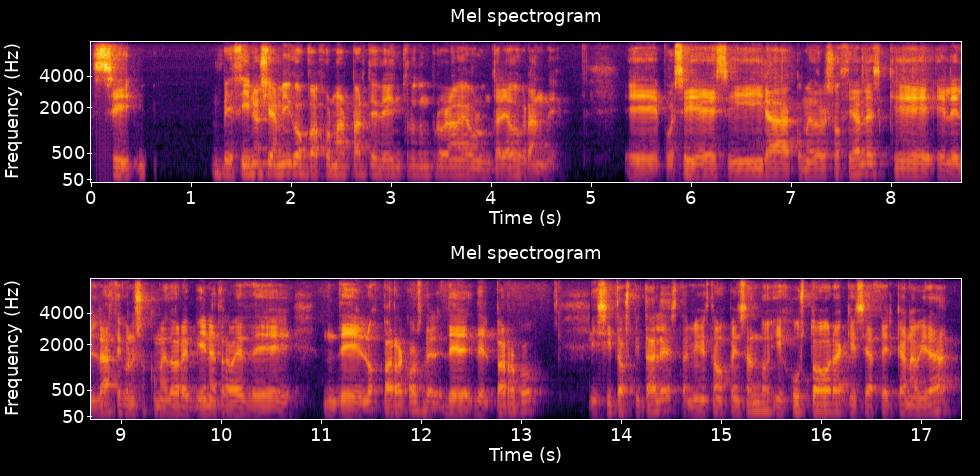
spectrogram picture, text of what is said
Sí, vecinos y amigos va a formar parte dentro de un programa de voluntariado grande. Eh, pues sí, es ir a comedores sociales, que el enlace con esos comedores viene a través de, los párrocos, del párroco. Visita hospitales, también estamos pensando, y justo ahora que se acerca Navidad,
